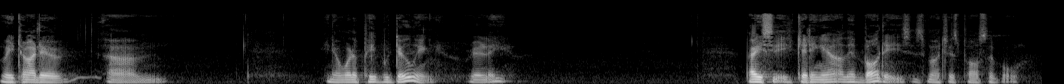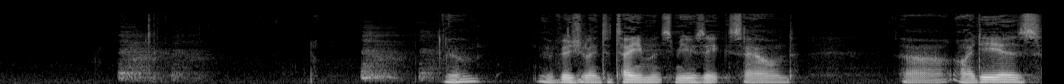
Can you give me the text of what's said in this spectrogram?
we try to, um, you know, what are people doing, really? Basically, getting out of their bodies as much as possible. The visual entertainments, music, sound, uh, ideas,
